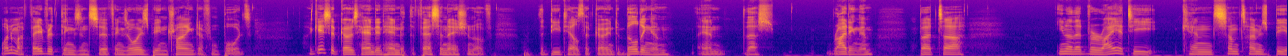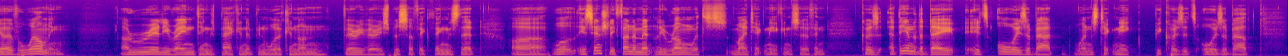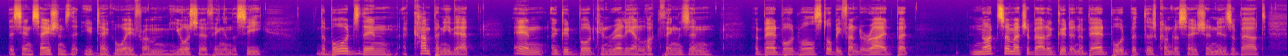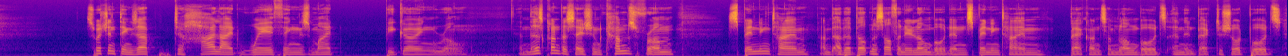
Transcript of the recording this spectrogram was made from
One of my favorite things in surfing has always been trying different boards. I guess it goes hand in hand with the fascination of the details that go into building them and thus riding them. But, uh, you know, that variety can sometimes be overwhelming. I really reined things back and have been working on very, very specific things that are, well, essentially fundamentally wrong with my technique in surfing. Because at the end of the day, it's always about one's technique because it's always about the sensations that you take away from your surfing in the sea. The boards then accompany that, and a good board can really unlock things, and a bad board will still be fun to ride, but not so much about a good and a bad board, but this conversation is about switching things up to highlight where things might be going wrong. And this conversation comes from spending time. I'm- I've built myself a new longboard and spending time back on some longboards and then back to shortboards,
